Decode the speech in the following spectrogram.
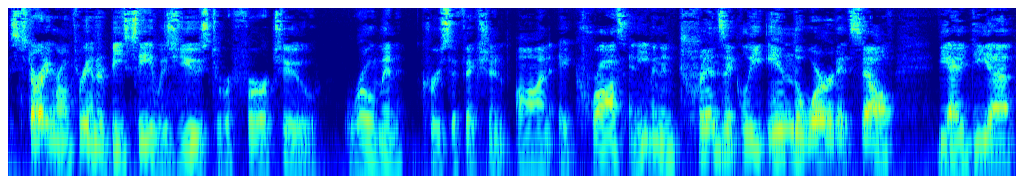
starting around 300 BC, was used to refer to Roman crucifixion on a cross, and even intrinsically in the word itself, the idea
